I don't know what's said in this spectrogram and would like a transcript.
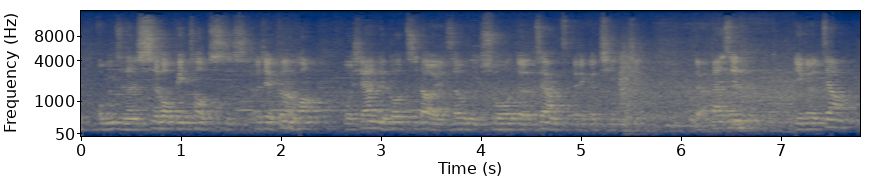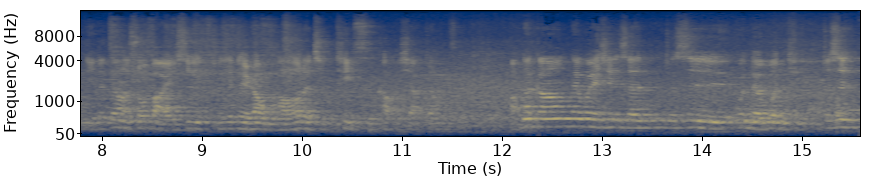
我们只能事后拼凑事实，而且更何况我现在能够知道，也只有你说的这样子的一个情景，对。但是你的这样，你的这样的说法也是，就是可以让我们好好的警惕思考一下这样子。好，那刚刚那位先生就是问的问题啊，就是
